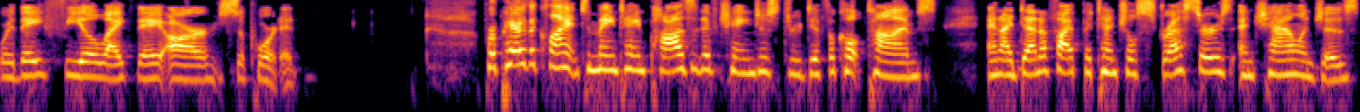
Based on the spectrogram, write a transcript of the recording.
where they feel like they are supported. Prepare the client to maintain positive changes through difficult times and identify potential stressors and challenges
